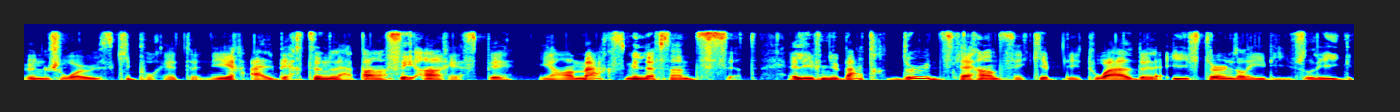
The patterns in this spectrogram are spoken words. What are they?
une joueuse qui pourrait tenir Albertine la pensée en respect. Et en mars 1917, elle est venue battre deux différentes équipes d'étoiles de la Eastern Ladies League,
